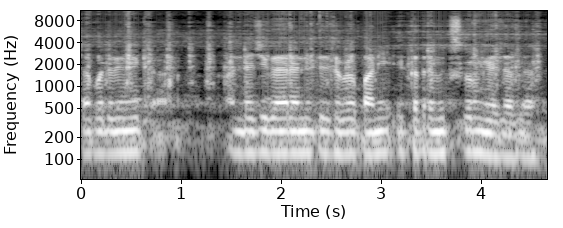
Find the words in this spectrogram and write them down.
अशा पद्धतीने अंड्याची गायर आणि ते सगळं पाणी एकत्र मिक्स करून घ्यायचं आपल्याला.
